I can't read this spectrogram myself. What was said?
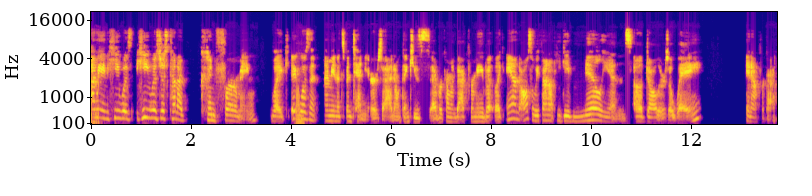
I mean, he was he was just kind of confirming. Like it Mm. wasn't. I mean, it's been ten years. I don't think he's ever coming back for me. But like, and also we found out he gave millions of dollars away in Africa.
